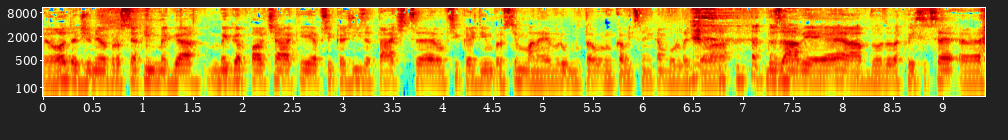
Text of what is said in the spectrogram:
Jo, takže měl prostě jaký mega, mega palčáky a při každý zatáčce a při každém prostě manévru mu ta rukavice někam odletěla do závěje a bylo to takový sice eh,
